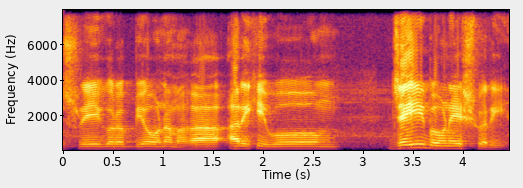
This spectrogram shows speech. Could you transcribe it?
ஸ்ரீ குருப்யோ நமக. அருகி ஓம். ஜெய் புவனேஸ்வரி.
